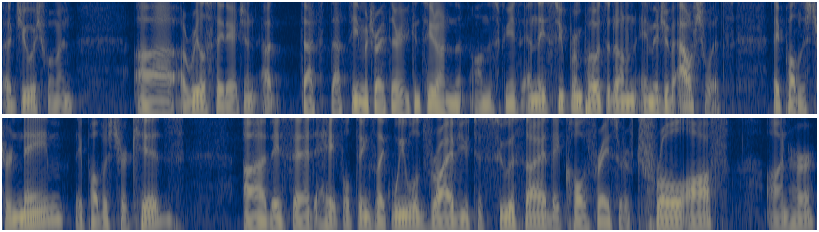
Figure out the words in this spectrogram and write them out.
a, a Jewish woman, uh, a real estate agent. Uh, that's that's the image right there. You can see it on on the screens, and they superimposed it on an image of Auschwitz. They published her name. They published her kids. Uh, they said hateful things like "We will drive you to suicide." They called for a sort of troll off on her.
